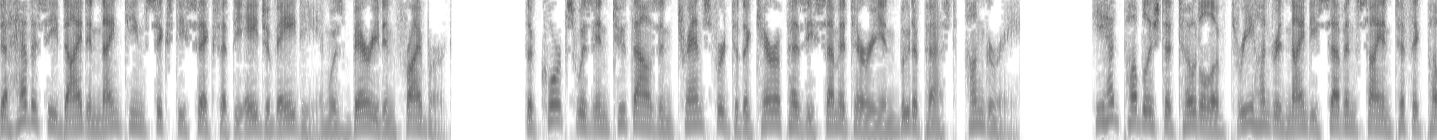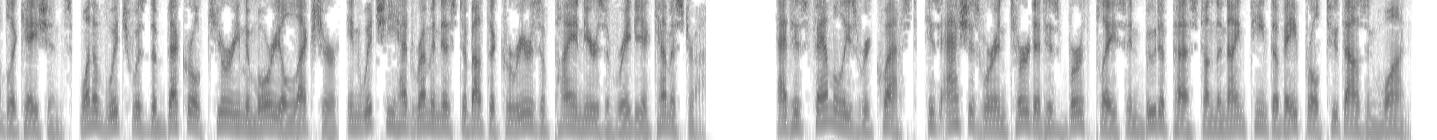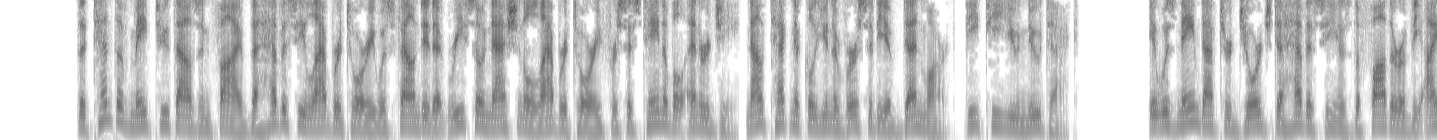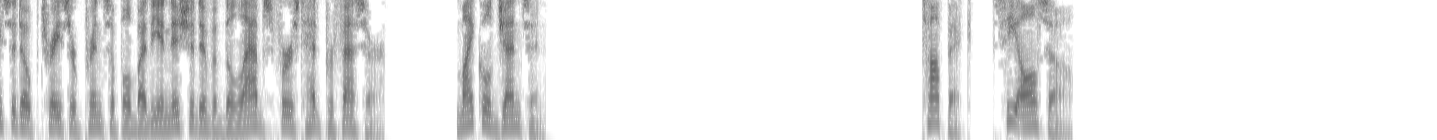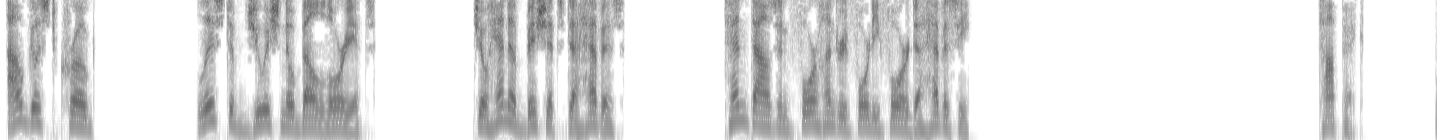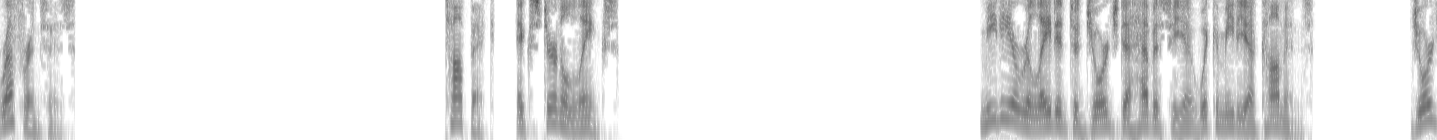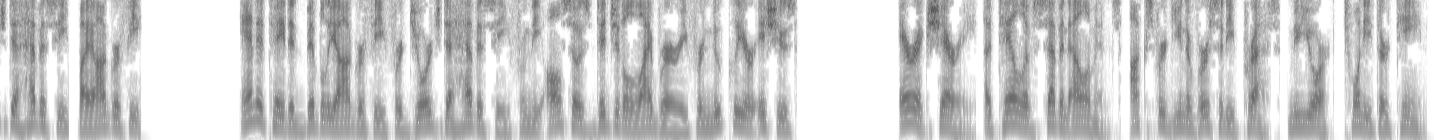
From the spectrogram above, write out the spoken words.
De Hevesy died in 1966 at the age of 80 and was buried in Freiburg. The corpse was in 2000 transferred to the Kerepesi Cemetery in Budapest, Hungary. He had published a total of 397 scientific publications, one of which was the Becquerel-Curie Memorial Lecture, in which he had reminisced about the careers of pioneers of radiochemistry. At his family's request, his ashes were interred at his birthplace in Budapest on 19 April 2001. The 10th of May 2005 the Hevesy Laboratory was founded at Risø National Laboratory for Sustainable Energy, now Technical University of Denmark, DTU Nutech. It was named after George de Hevesy as the father of the isotope tracer principle by the initiative of the lab's first head professor. Michael Jensen See also August Krogh List of Jewish Nobel laureates. Johanna Bischitz de Heves 10444 de Hevesy. References. External links. Media related to George de Hevesy at Wikimedia Commons. George de Hevesy – Biography Annotated bibliography for George de Hevesy from the Alsos Digital Library for Nuclear Issues Eric Scerri, A Tale of Seven Elements, Oxford University Press, New York, 2013.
